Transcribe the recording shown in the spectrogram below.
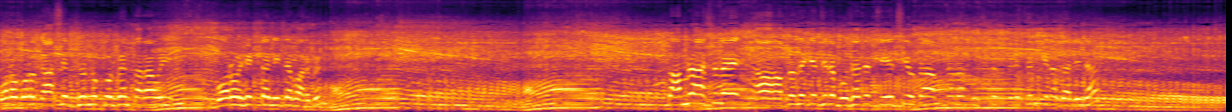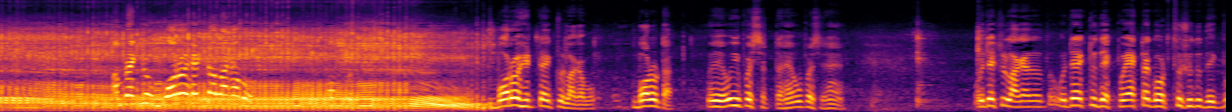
বড় বড় গাছের জন্য করবেন, তারা ওই বড় হেডটা নিতে পারবেন। তো আমরা আসলে আপনাদেরকে যেটা বোঝাতে চেয়েছি, ওটা আপনারা বুঝতে পেরেছেন কিনা জানি না। আমরা একটু বড় হেডটা লাগাবো। বড় হেডটা একটু লাগাবো। বড়টা। ওই ওই পাশেরটা হ্যাঁ ওই পাশে হ্যাঁ। ওইটা একটু লাগা তো। ওইটা একটু দেখব। একটা গর্ত শুধু দেখব।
